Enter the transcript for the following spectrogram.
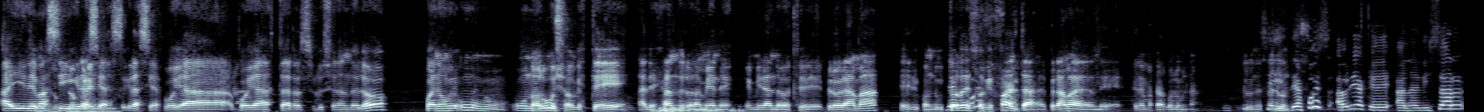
Ahí de Sí, Masi, no- no gracias, prenden. gracias. Voy a, voy a estar solucionándolo. Bueno, un, un- orgullo que esté Alejandro también eh, mirando este programa, el conductor de eso que falta, el programa donde tenemos la columna, lunes a Sí, lunes. después habría que analizar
